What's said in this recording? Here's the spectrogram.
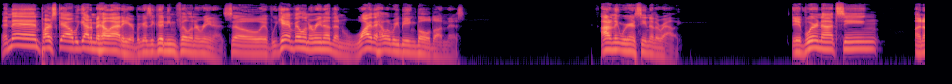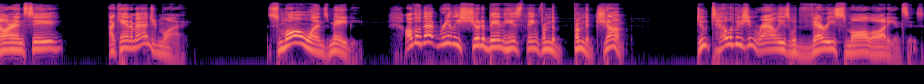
And then Parscale, we got him the hell out of here because he couldn't even fill an arena. So if we can't fill an arena, then why the hell are we being bold on this? I don't think we're going to see another rally. If we're not seeing an RNC, I can't imagine why. Small ones, maybe. Although that really should have been his thing from the from the jump do television rallies with very small audiences.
